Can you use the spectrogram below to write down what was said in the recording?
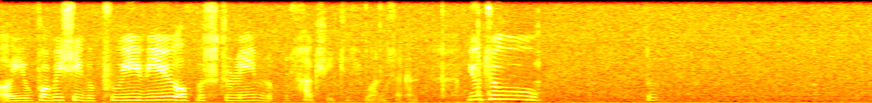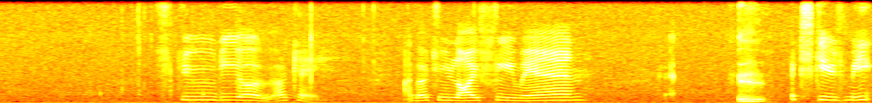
Uh, you'll probably see the preview of the stream. Actually just one second. YouTube. Studio okay. I go to live streaming excuse me.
